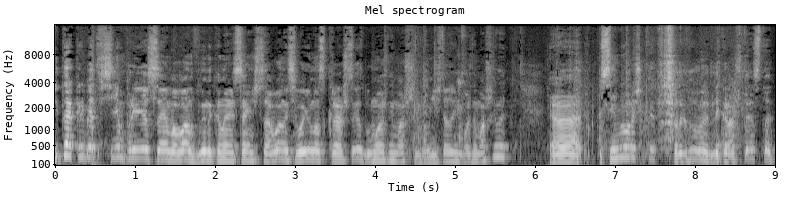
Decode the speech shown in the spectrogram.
Итак, ребят, всем привет, с вами Вован, вы на канале Санич Саван, и сегодня у нас краш-тест бумажной машины. Уничтожение бумажной машины. Э, семерочка, подготовленная для краш-теста.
